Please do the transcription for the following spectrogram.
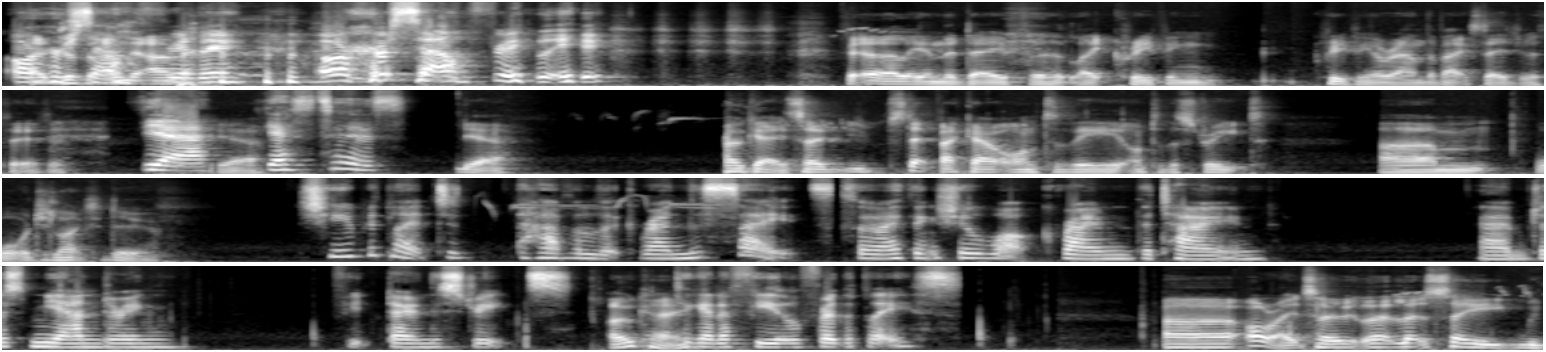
or I just- herself, I'm- I'm- really. or herself, really. bit early in the day for like creeping creeping around the backstage of a theatre? Yeah. Yeah. Yes, it is. Yeah. Okay, so you step back out onto the onto the street. Um, what would you like to do? She would like to have a look around the sights, so I think she'll walk round the town, um, just meandering down the streets Okay. to get a feel for the place. Uh, all right. So let, let's say we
